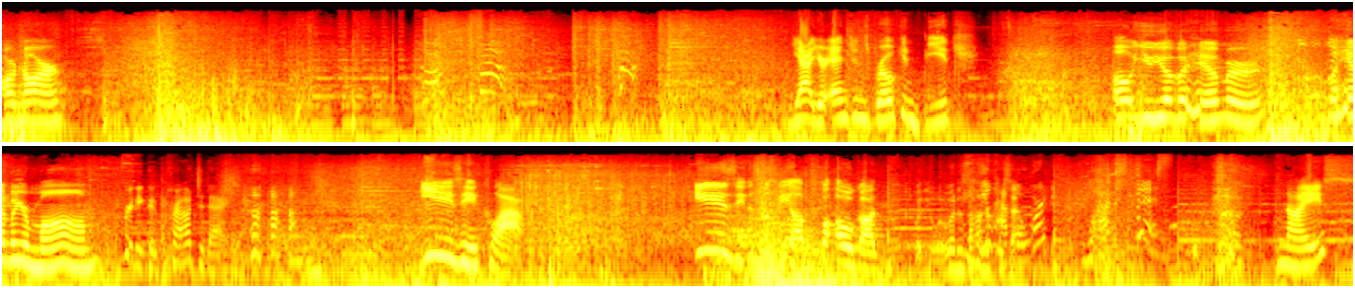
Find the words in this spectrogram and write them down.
Or nar. Yeah, your engine's broken, beach. Oh, you, you have a hammer. A hammer your mom. Pretty good crowd today. Easy clap. Easy. This must be a. Oh god. What, what is You 100%? have the work. Watch this. Nice.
